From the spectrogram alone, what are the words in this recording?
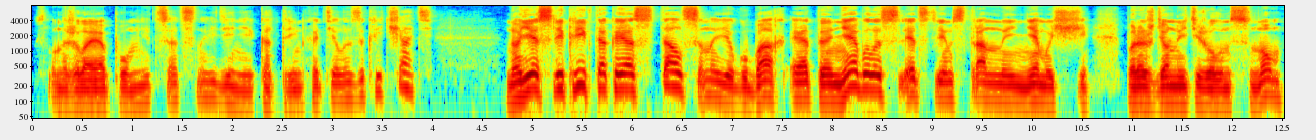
Словно желая опомниться от сновидения, Катрин хотела закричать. Но если крик так и остался на ее губах, это не было следствием странной немощи, порожденной тяжелым сном,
